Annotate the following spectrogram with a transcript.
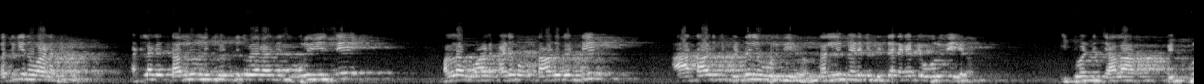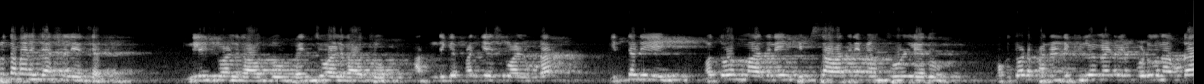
బతికిన వాళ్ళని. అట్లాగే తల్లుల్ని చెట్టుకు వేలాడేసి ఉరి మళ్ళీ మళ్ళా వాళ్ళ మెడకు ఒక తాడు కట్టి ఆ తాడుకి బిడ్డలను ఉరివేయడం తల్లి మెడకి బిడ్డను కట్టి ఉరి ఇటువంటి చాలా వికృతమైన చేష్టలు చేశాడు ఇంగ్లీష్ వాళ్ళు కావచ్చు ఫ్రెంచ్ వాళ్ళు కావచ్చు అతని దగ్గర పనిచేసిన వాళ్ళు కూడా ఇంతటి మతోన్మాదిని హింసావాదిని మేము చూడలేదు. ఒకచోట పన్నెండు కిలోమీటర్ల పొడుగునా కూడా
